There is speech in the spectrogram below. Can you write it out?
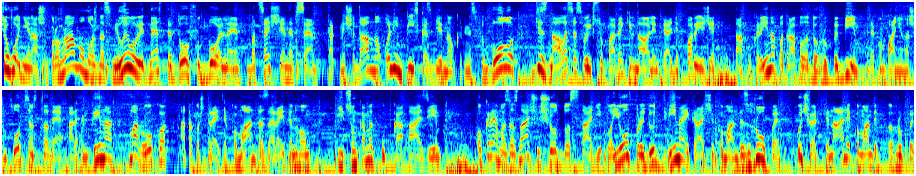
Сьогодні нашу програму можна сміливо віднести до футбольної, бо це ще не все. Так нещодавно Олімпійська збірна України з футболу дізналася своїх суперників на Олімпіаді в Парижі. Так Україна потрапила до групи Бі, де компанію нашим хлопцям складе Аргентина, Марокко, а також третя команда за рейтингом підсумками Кубка Азії. Окремо зазначу, що до стадії плей-офф пройдуть дві найкращі команди з групи. У чвертьфіналі команди групи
